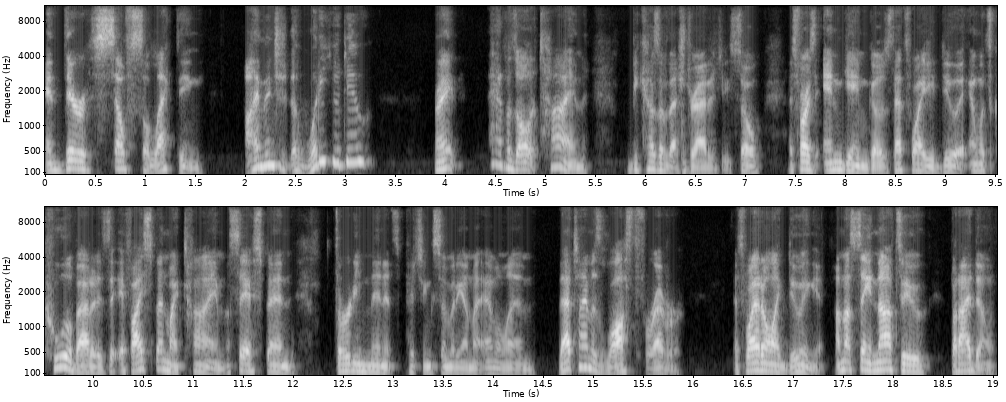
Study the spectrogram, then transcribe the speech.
and they're self-selecting. I'm interested. What do you do? Right? That happens all the time because of that strategy. So as far as end game goes, that's why you do it. And what's cool about it is that if I spend my time, let's say I spend 30 minutes pitching somebody on my MLM, that time is lost forever. That's why I don't like doing it. I'm not saying not to, but I don't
